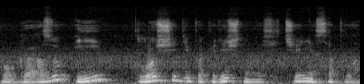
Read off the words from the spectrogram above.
по газу и площади поперечного сечения сопла.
